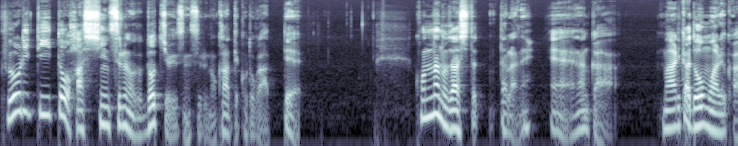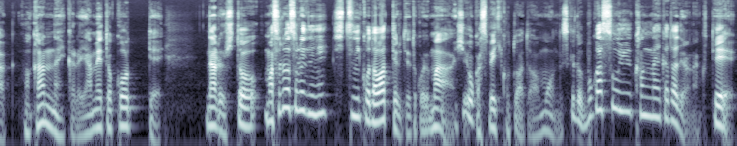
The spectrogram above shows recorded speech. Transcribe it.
クオリティと発信するのとどっちを優先するのかってことがあって、こんなの出したらね、えー、なんか、周りからどう思われるかわかんないからやめとこうってなる人、まあそれはそれでね、質にこだわってるというところで、まあ評価すべきことだとは思うんですけど、僕はそういう考え方ではなくて、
